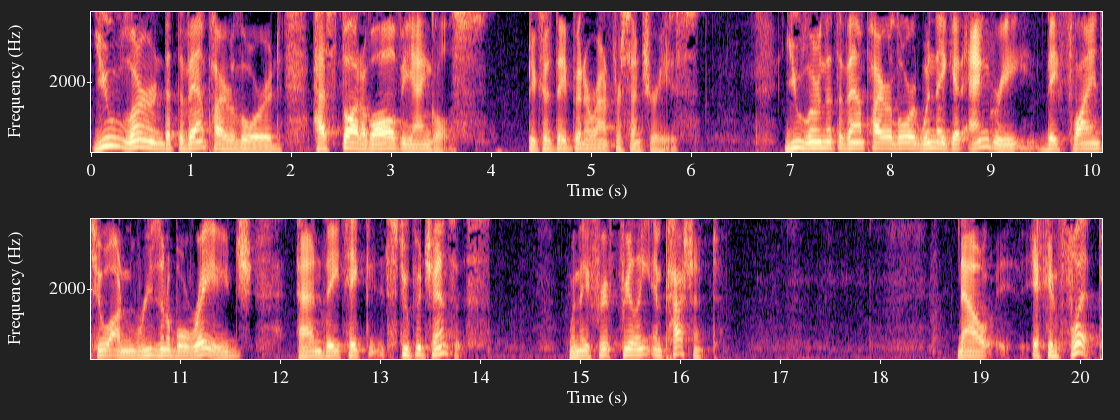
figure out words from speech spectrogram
You learn that the vampire lord has thought of all the angles because they've been around for centuries. You learn that the vampire lord, when they get angry, they fly into unreasonable rage and they take stupid chances when they're feeling impassioned. Now, it can flip.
